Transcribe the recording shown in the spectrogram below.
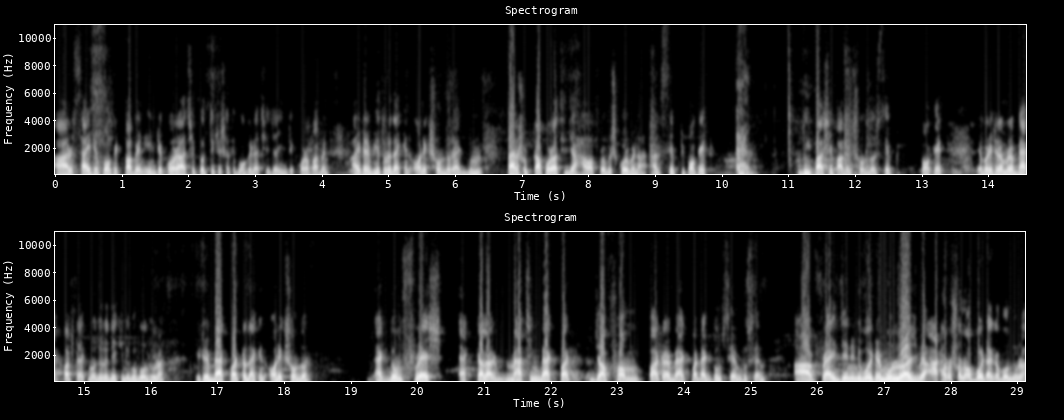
আর সাইডে পকেট পাবেন ইনটেক করা আছে, প্রত্যেকটার সাথে পকেট আছে, যা ইনটেক করা পাবেন। আর এটার ভেতরে দেখেন, অনেক সুন্দর। একদম প্যারাশুট কাপড় আছে, যা হাওয়া প্রবেশ করবে না। আর সেফটি পকেট দুই পাশে পাবেন সুন্দর সেফটি পকেট। এবার এটার আমরা ব্যাক পার্টটা এক নজরে দেখে নিব বন্ধুরা। এটার ব্যাক পার্টটা দেখেন অনেক সুন্দর। একদম ফ্রেশ এক কালার ম্যাচিং ব্যাক পার্ট যা ফ্রম পার্ট আর ব্যাক পার্ট একদম সেম টু সেম আর প্রাইস জেনে নিব, এটার মূল্য আসবে আঠারোশো নব্বই টাকা বন্ধুরা।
